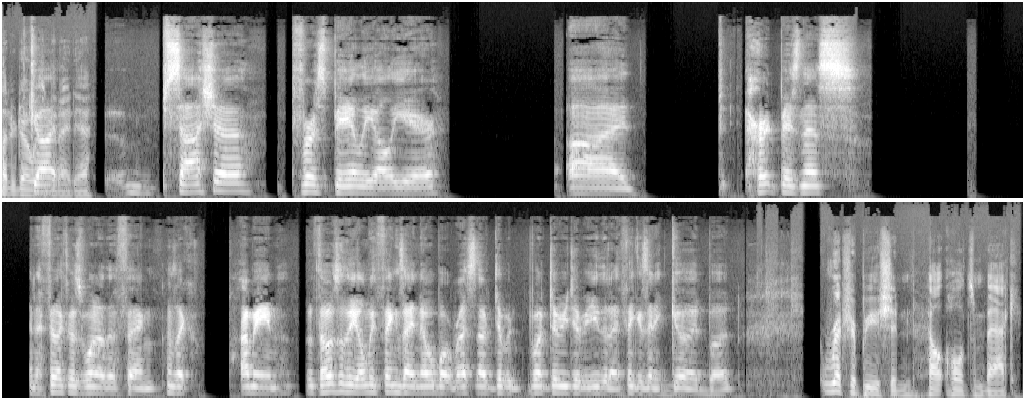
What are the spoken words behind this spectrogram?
Thunderdome was a good idea. Sasha versus Bayley all year. Uh, Hurt Business. And I feel like there's one other thing. I was like, I mean, those are the only things I know about rest about WWE that I think is any good, but Retribution holds him back.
